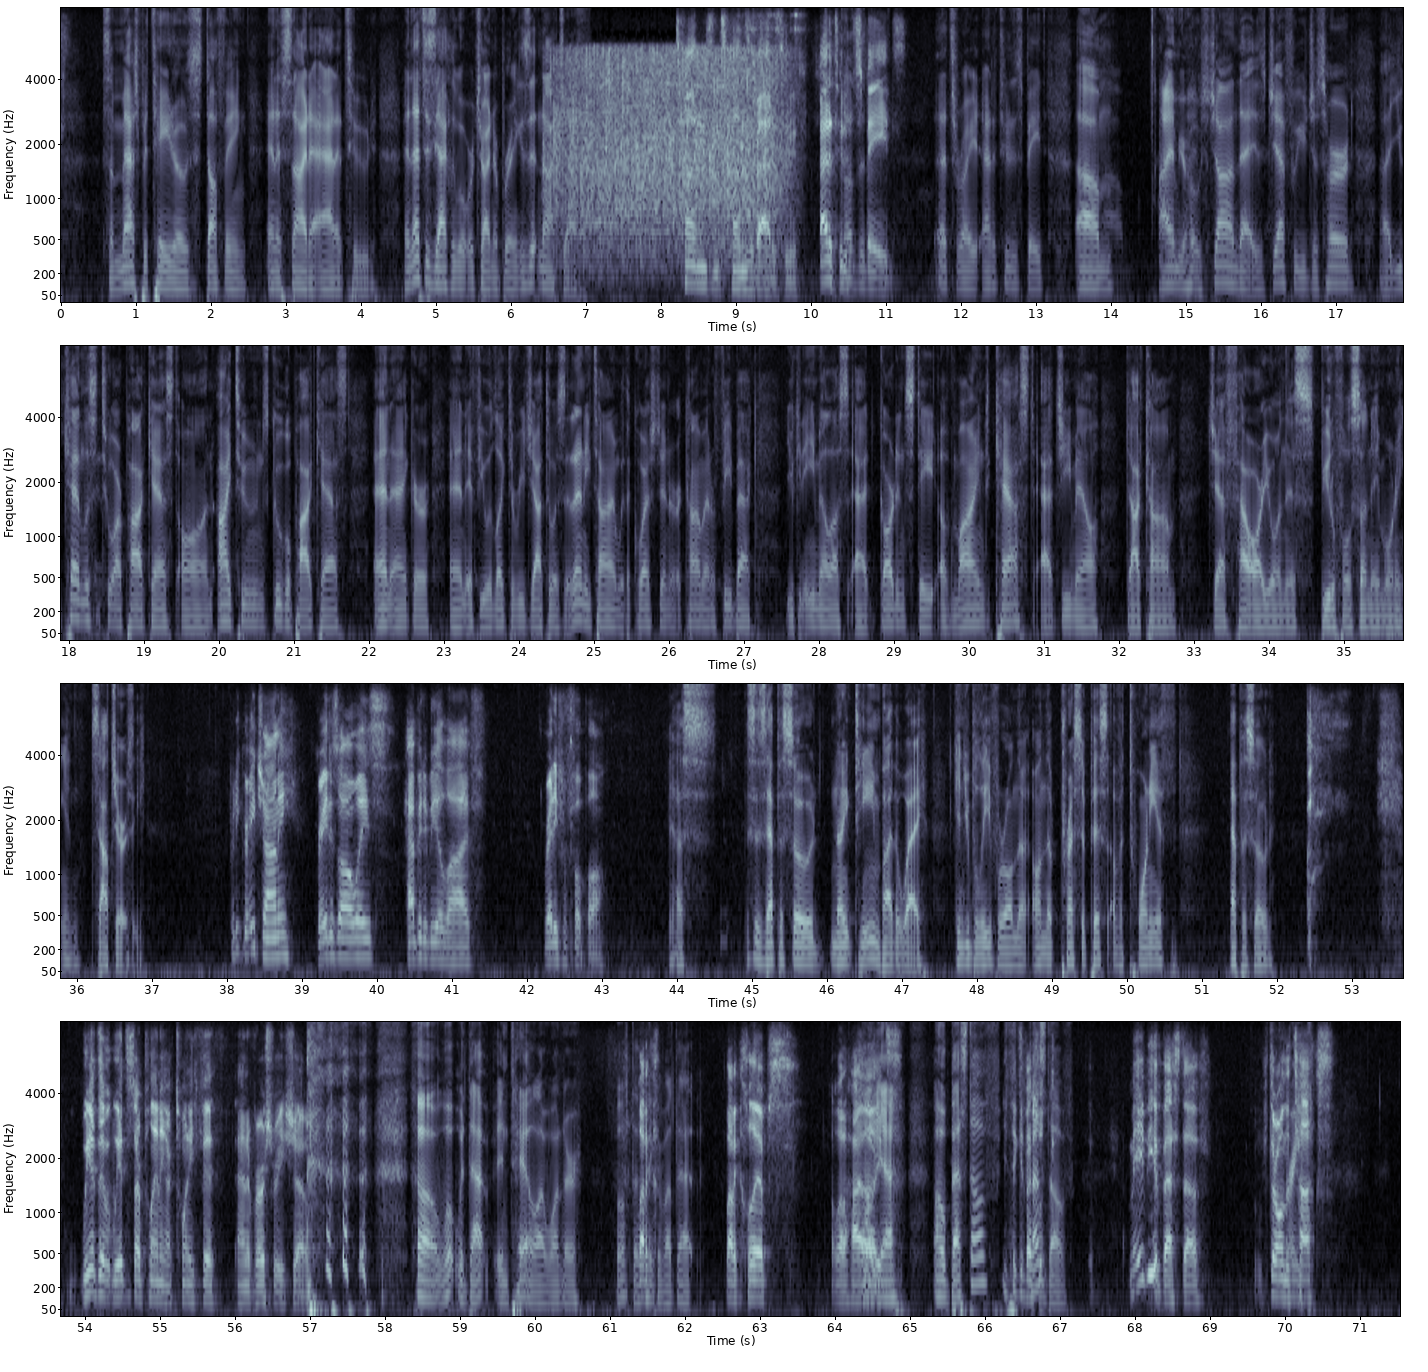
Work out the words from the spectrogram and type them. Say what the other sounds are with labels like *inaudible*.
some mashed potatoes, stuffing, and a side of attitude. And that's exactly what we're trying to bring, is it not, Jeff? Tons and tons of attitude. Attitude in Tons of- spades. That's right, attitude in spades. Um, I am your host, John. That is Jeff, who you just heard. Uh, you can listen to our podcast on iTunes, Google Podcasts, and Anchor. And if you would like to reach out to us at any time with a question or a comment or feedback, you can email us at gardenstateofmindcast at gmail.com. Jeff, how are you on this beautiful Sunday morning in South Jersey? Pretty great, Johnny. Great as always. Happy to be alive. Ready for football. Yes. This is episode 19 by the way. Can you believe we're on the on the precipice of a 20th episode? *laughs* We had to we had to start planning our 25th anniversary show. Uh, *laughs* what would that entail, I wonder. We'll have to think cl- about that. a lot of clips, a lot of Oh highlights. yeah. Oh, best of? You thinking Special- best of? Maybe a best of. Throw in the tucks.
